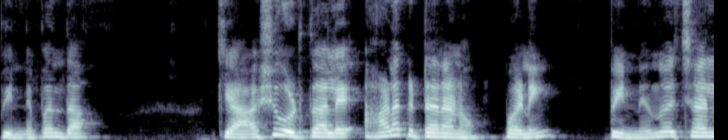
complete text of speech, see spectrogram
പിന്നെ ഇപ്പം എന്താ? ക്യാഷ് കൊടുത്താലേ ആളെ കിട്ടാനാണോ പണി? പിന്നെന്ന് വെച്ചാൽ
